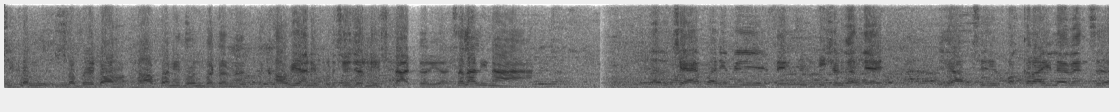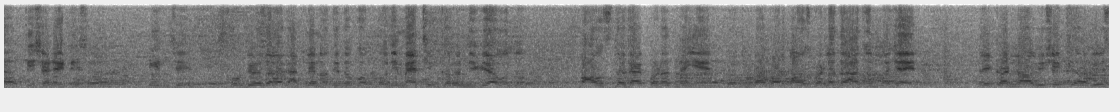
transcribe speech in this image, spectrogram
चिकन लपेटा हाफ आणि दोन बटर नान तर खाऊया आणि पुढची जर्नी स्टार्ट करूया. चला लीना. तर चॅम्प आणि मी सेम सेम टी शर्ट घातली आहे. ही आमची बकरा इलेव्हनचं टी शर्ट आहे टी शर्ट टीमची खूप दिवस झाला घातले नव्हते तो कोणी मॅचिंग करून निघूया बोललो. पाऊस तर काय पडत नाही आहे थोडाफार पाऊस पडला तर अजून मजा येईल. इकडनं वीस एक वीस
